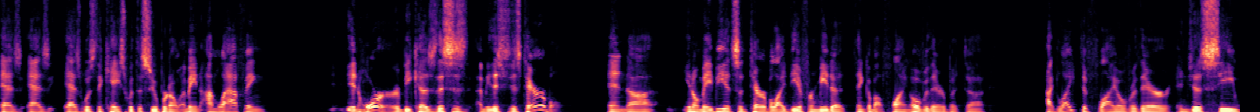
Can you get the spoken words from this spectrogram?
as as as was the case with the Superdome. I mean, I'm laughing in horror because this is I mean this is just terrible. And uh, you know, maybe it's a terrible idea for me to think about flying over there, but uh, I'd like to fly over there and just see,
